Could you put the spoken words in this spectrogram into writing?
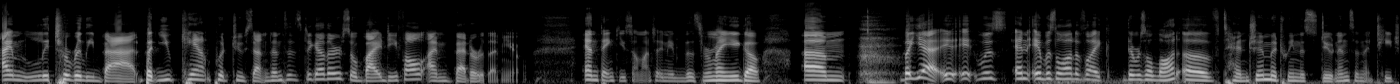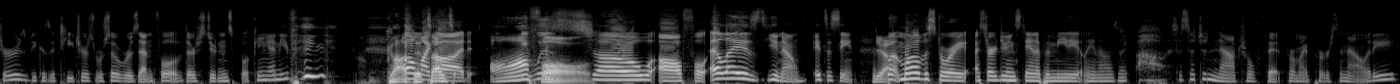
I'm literally bad, but you can't put two sentences together. So by default, I'm better than you. And thank you so much. I needed this for my ego. Um, but yeah, it, it was, and it was a lot of like, there was a lot of tension between the students and the teachers because the teachers were so resentful of their students booking anything. God, oh my god, awful. It was so awful. LA is, you know, it's a scene. Yeah. But moral of the story, I started doing stand up immediately, and I was like, oh, this is such a natural fit for my personality.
